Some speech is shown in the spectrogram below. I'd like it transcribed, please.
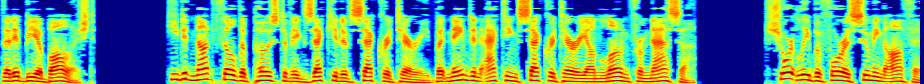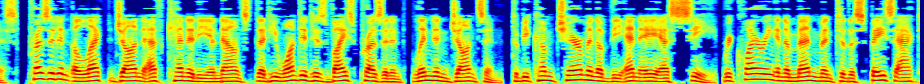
that it be abolished. He did not fill the post of executive secretary but named an acting secretary on loan from NASA. Shortly before assuming office, President-elect John F. Kennedy announced that he wanted his vice president, Lyndon Johnson, to become chairman of the NASC, requiring an amendment to the Space Act.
